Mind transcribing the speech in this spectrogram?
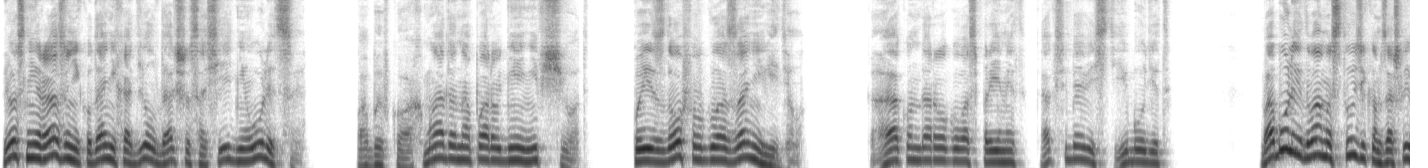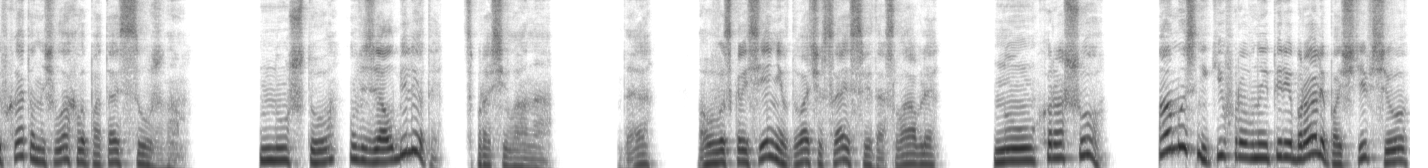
Пес ни разу никуда не ходил дальше соседней улицы. Побывку Ахмада на пару дней не в счет. Поездов в глаза не видел. Как он дорогу воспримет, как себя вести будет. Бабуля, едва мы с Тузиком зашли в хату, начала хлопотать с ужином. — Ну что, взял билеты? — спросила она. — Да. В воскресенье в два часа из Святославля. — Ну, хорошо. А мы с Никифоровной перебрали почти все.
